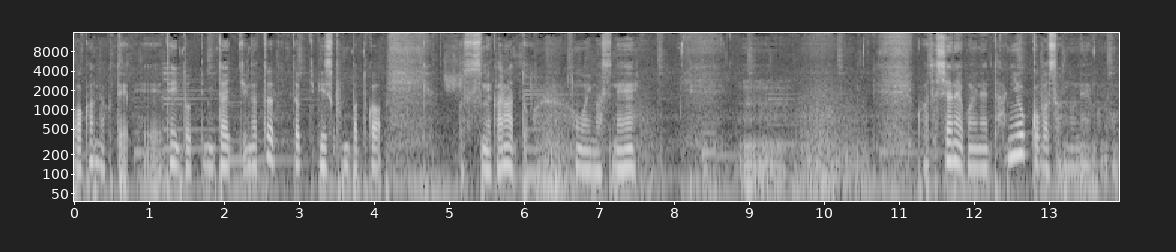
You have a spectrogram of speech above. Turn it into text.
分かんなくて、えー、手に取ってみたいっていうんだったらピースコンパとかおすすめかなと思いますねうん私はね、これね、谷岡ばさんのね、この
